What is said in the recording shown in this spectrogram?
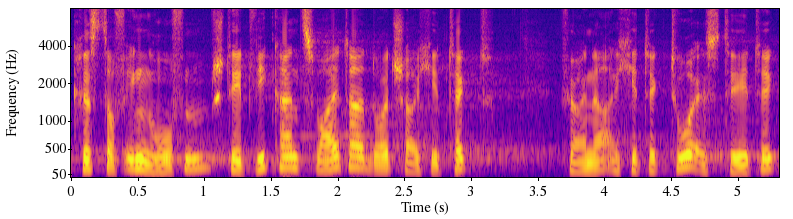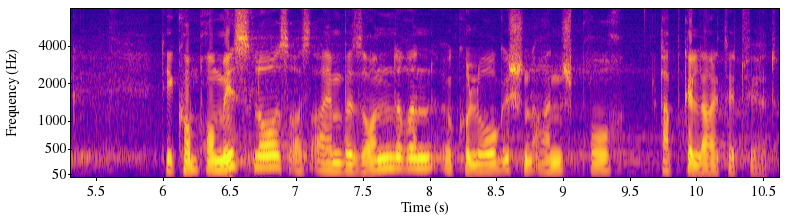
Christoph Ingenhofen steht wie kein zweiter deutscher Architekt für eine Architekturästhetik, die kompromisslos aus einem besonderen ökologischen Anspruch abgeleitet wird.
